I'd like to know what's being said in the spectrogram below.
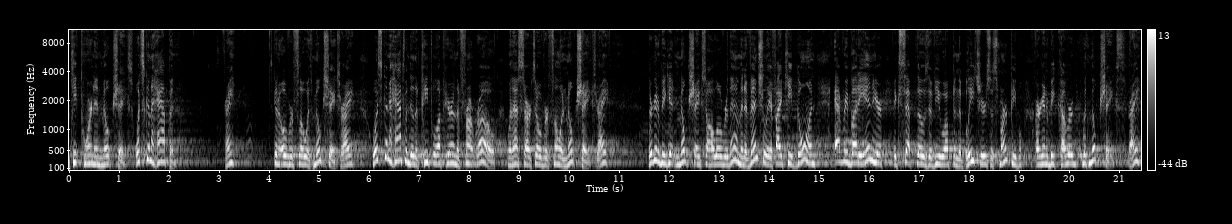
I keep pouring in milkshakes. What's going to happen? Right? It's going to overflow with milkshakes, right? What's going to happen to the people up here in the front row when that starts overflowing milkshakes, right? They're going to be getting milkshakes all over them. And eventually, if I keep going, everybody in here, except those of you up in the bleachers, the smart people, are going to be covered with milkshakes, right?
